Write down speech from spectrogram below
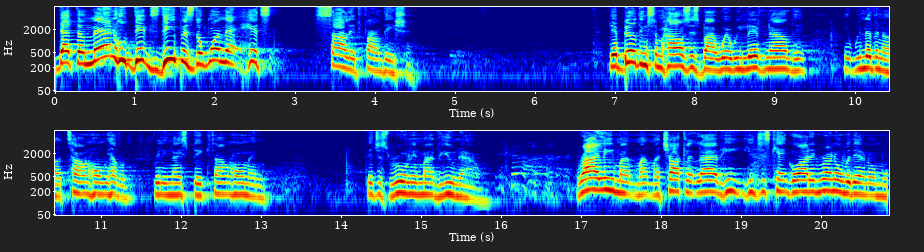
that the man who digs deep is the one that hits solid foundation. They're building some houses by where we live now. We live in a townhome. We have a really nice big townhome, and they're just ruining my view now. Riley, my, my, my chocolate lab, he, he just can't go out and run over there no more.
